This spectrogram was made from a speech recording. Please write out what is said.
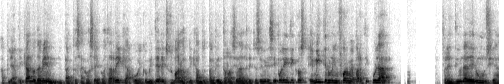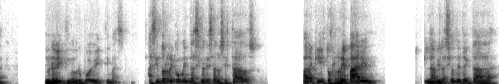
aplicando también el Pacto de San José de Costa Rica, o el Comité de Derechos Humanos, aplicando el Pacto Internacional de Derechos Civiles y Políticos, emiten un informe particular frente a una denuncia de una víctima o grupo de víctimas, haciendo recomendaciones a los estados para que estos reparen la violación detectada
